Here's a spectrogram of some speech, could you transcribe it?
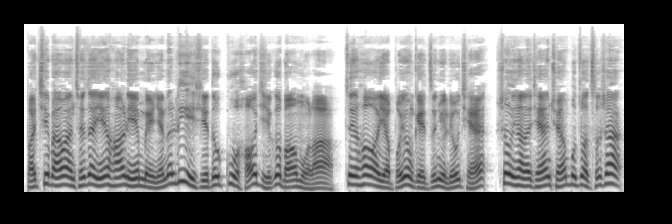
把七百万存在银行里，每年的利息都雇好几个保姆了，最后也不用给子女留钱，剩下的钱全部做慈善。”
